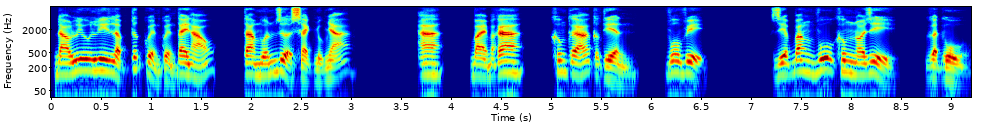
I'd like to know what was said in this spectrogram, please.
Đào lưu ly lập tức quyển quyển tay háo, ta muốn rửa sạch đục nhã. a bài bạc a, không cá cực tiền, vô vị. Diệp băng vũ không nói gì, gật gù.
